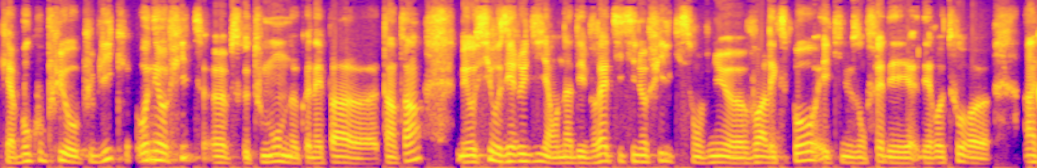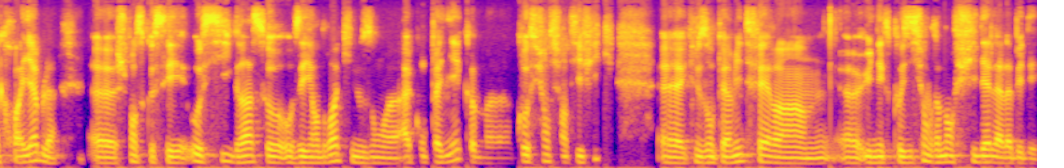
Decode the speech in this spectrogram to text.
qui a beaucoup plu au public, aux néophytes, parce que tout le monde ne connaît pas Tintin, mais aussi aux érudits. On a des vrais titinophiles qui sont venus voir l'expo et qui nous ont fait des, des retours incroyables. je pense que c'est aussi grâce aux, aux ayants droit qui nous ont accompagnés comme caution scientifique euh, qui nous ont permis de faire euh, une exposition vraiment fidèle à la BD.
